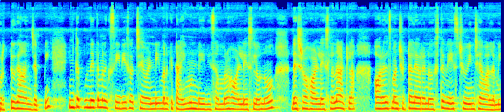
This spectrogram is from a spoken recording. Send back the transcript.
గుర్తుగా అని చెప్పి. ఇంతకుముందు ముందైతే మనకి సిరీస్ వచ్చేవండి. మనకి టైం ఉండేది సమ్మర్ హాలిడేస్లోనో దసరా హాలిడేస్లోనో అట్లా. ఆరల్స్ మన చుట్టాలు ఎవరైనా వస్తే వేసి చూపించే వాళ్ళమి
